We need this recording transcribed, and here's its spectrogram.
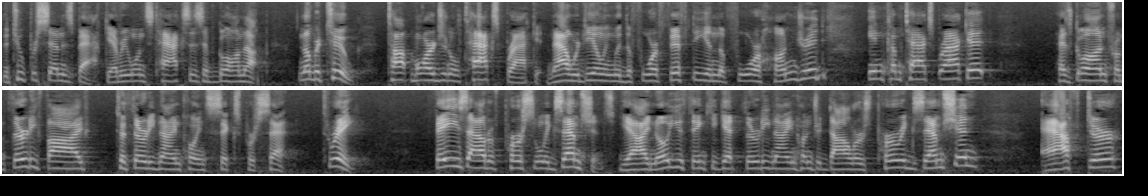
The 2% is back. Everyone's taxes have gone up. Number two, top marginal tax bracket. Now we're dealing with the 450 and the 400 income tax bracket has gone from 35 to 39.6%. Three, phase out of personal exemptions. Yeah, I know you think you get $3,900 per exemption after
